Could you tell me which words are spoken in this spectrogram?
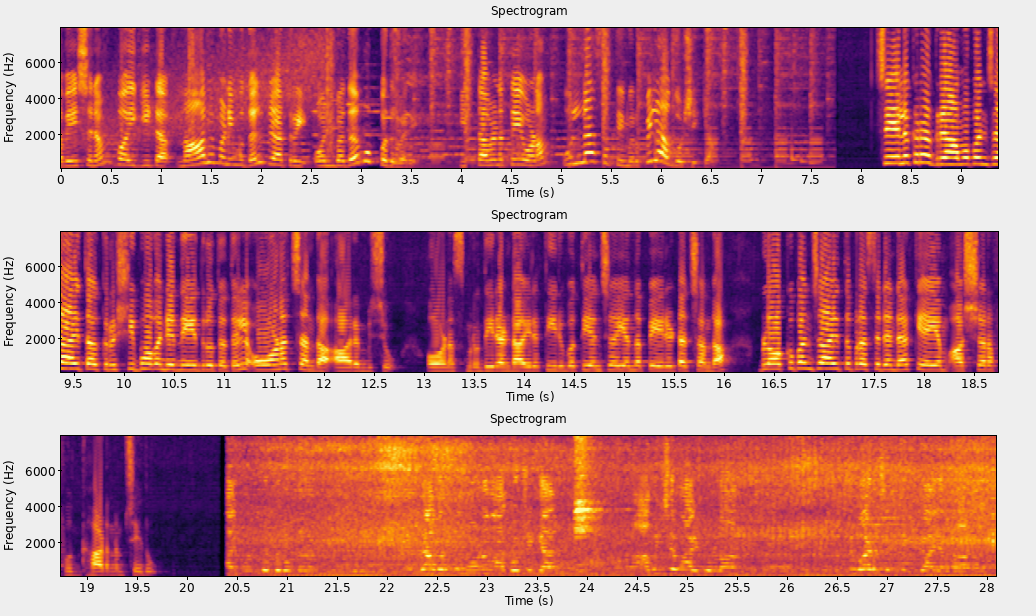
പ്രവേശനം വൈകിട്ട് നാല് മണി മുതൽ രാത്രി ഒൻപത് മുപ്പത് വരെ. ഇത്തവണത്തെ ഓണം ഉല്ലാസത്തിമിർപ്പിൽ ആഘോഷിക്കാം. ചേലക്കര ഗ്രാമപഞ്ചായത്ത് കൃഷിഭവന്റെ നേതൃത്വത്തിൽ ഓണച്ചന്ത ആരംഭിച്ചു. ഓണസ്മൃതി രണ്ടായിരത്തി ഇരുപത്തിയഞ്ച് എന്ന പേരിട്ട ചന്ത block panchayat president K M Ashraf ഉദ്ഘാടനം ചെയ്തു. എല്ലാവർക്കും ഓണം ആഘോഷിക്കാൻ ആവശ്യമായിട്ടുള്ള ചുറ്റുപാട് സൃഷ്ടിക്കുക എന്നാണ്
